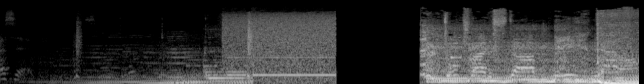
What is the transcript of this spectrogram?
aggressive. Don't try to stop me now.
